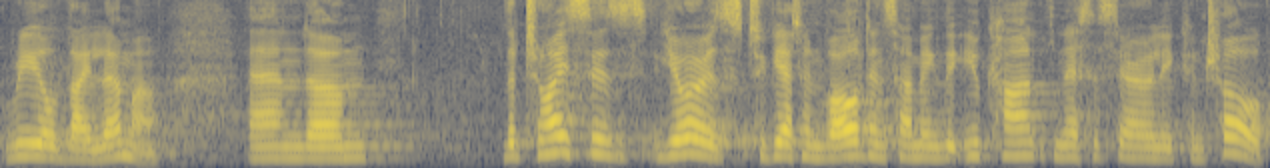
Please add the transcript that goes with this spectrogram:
real dilemma. And um, the choice is yours to get involved in something that you can't necessarily control.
